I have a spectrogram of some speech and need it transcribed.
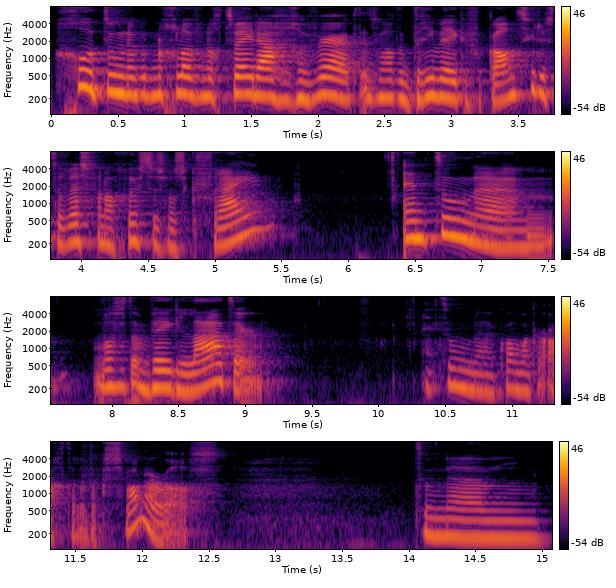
Goed, toen heb ik nog geloof ik nog twee dagen gewerkt. En toen had ik drie weken vakantie. Dus de rest van augustus was ik vrij. En toen uh, was het een week later. En toen uh, kwam ik erachter dat ik zwanger was. Toen, um,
